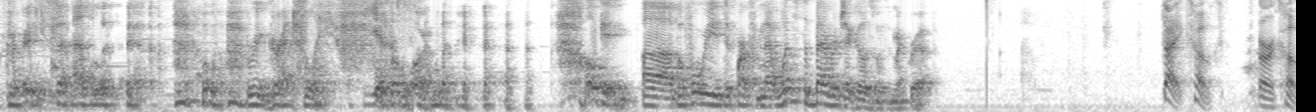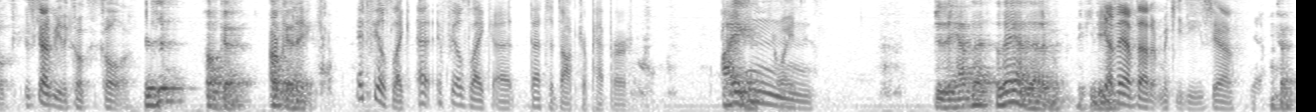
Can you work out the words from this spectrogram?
Very sadly, regretfully, Yes. okay. Uh, before we depart from that, what's the beverage that goes with the McRib? Diet Coke or a Coke. It's got to be the Coca Cola. Is it okay? I Okay. think. It feels like uh, it feels like uh, that's a Dr Pepper. I Mm. Do they have that? They have that at Mickey D's. Yeah, they have that at Mickey D's. Yeah, yeah. okay.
